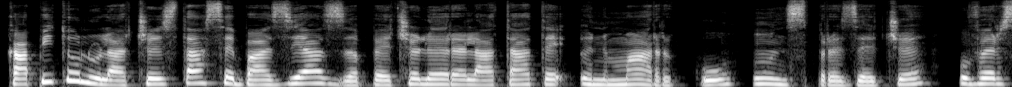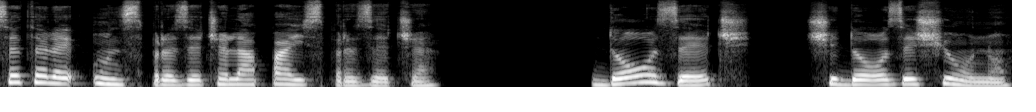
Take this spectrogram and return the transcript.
Capitolul acesta se bazează pe cele relatate în Marcu 11, cu versetele 11 la 14, 20 și 21.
